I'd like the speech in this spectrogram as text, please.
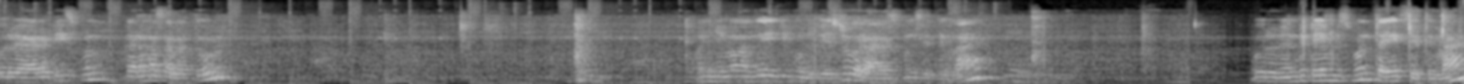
ஒரு அரை டீஸ்பூன் கரம் மசாலா தூள். கொஞ்சமாக வந்து இஞ்சி பூண்டு பேஸ்ட்டு ஒரு அரை ஸ்பூன் சேர்த்துக்கலாம். ஒரு ரெண்டு டேபிள் ஸ்பூன் தயிர் சேர்த்துக்கலாம்.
